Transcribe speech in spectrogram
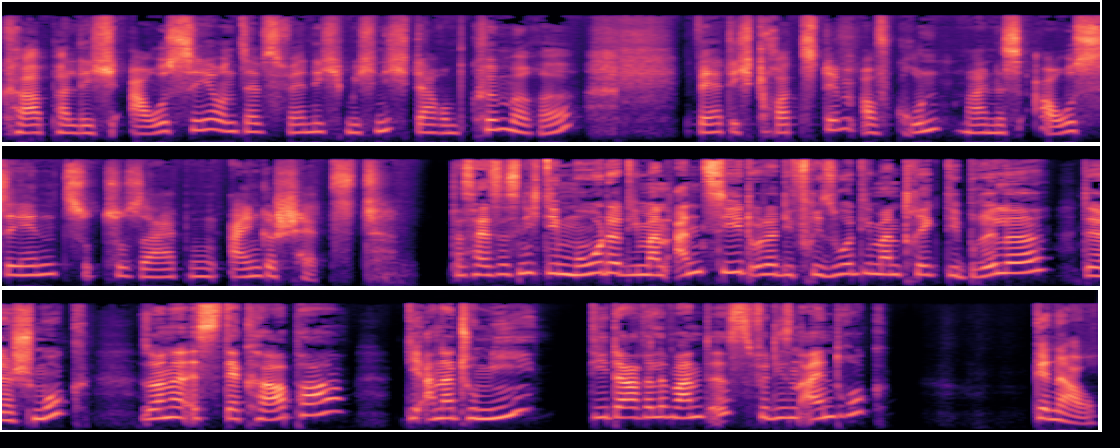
körperlich aussehe. Und selbst wenn ich mich nicht darum kümmere, werde ich trotzdem aufgrund meines Aussehens sozusagen eingeschätzt. Das heißt, es ist nicht die Mode, die man anzieht oder die Frisur, die man trägt, die Brille, der Schmuck, sondern es ist der Körper, die Anatomie, die da relevant ist für diesen Eindruck? Genau.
